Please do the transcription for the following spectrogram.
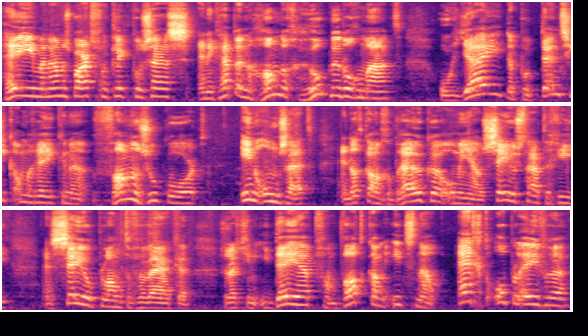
Hey, mijn naam is Bart van Klikproces en ik heb een handig hulpmiddel gemaakt hoe jij de potentie kan berekenen van een zoekwoord in omzet en dat kan gebruiken om in jouw SEO-strategie en SEO-plan te verwerken, zodat je een idee hebt van wat kan iets nou echt opleveren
